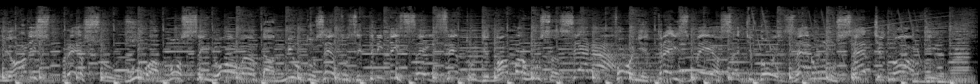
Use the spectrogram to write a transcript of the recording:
Melhores preços. Rua Monsenhor Holanda, 1236, centro de Nova Russa, Ceará. Fone 36720179.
